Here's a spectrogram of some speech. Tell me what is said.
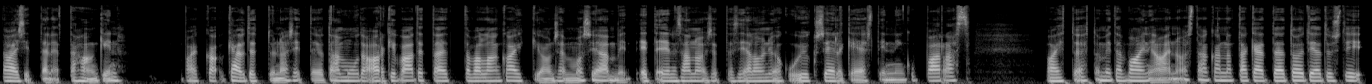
Tai sitten, että hankin vaikka käytettynä sitten jotain muuta arkivaatetta, että tavallaan kaikki on semmoisia, että en sanoisi, että siellä on joku yksi selkeästi niin kuin paras vaihtoehto, mitä vain ja ainoastaan kannattaa käyttää. Ja toi tietysti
